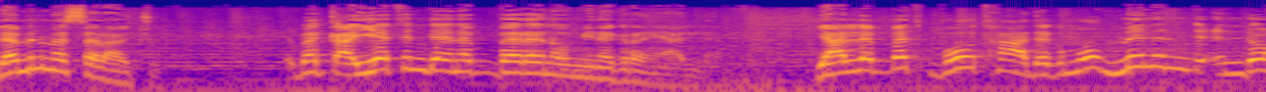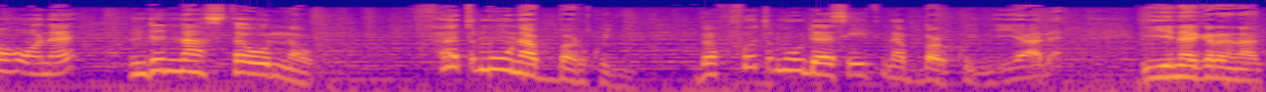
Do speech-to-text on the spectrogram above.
ለምን መሰላችሁ? በቃ የት እንደነበረ ነው የሚነግረን ያለ። ያለበት ቦታ ደግሞ ምን እንደሆነ እንድናስተውል ነው። ፈጥሙ ነበርኩኝ በፍጥሙ ደሴት ነበርኩኝ እያለ ይነግረናል።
